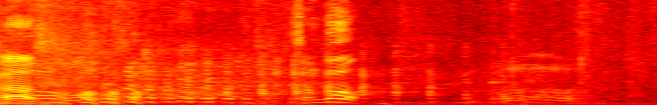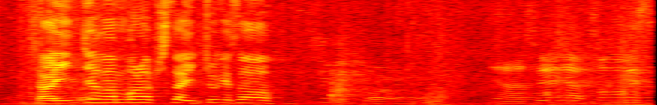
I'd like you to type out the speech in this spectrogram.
자 성공 자 인증 한번 합시다 이쪽에서 야, 수현이 형 성공했어.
